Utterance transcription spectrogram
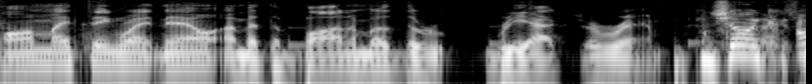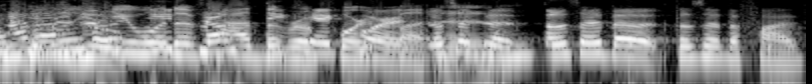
on my thing right now. I'm at the bottom of the reactor ramp. Junk, I we feel believe you. you would have had the DK report court. Those are the those are the those are the five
